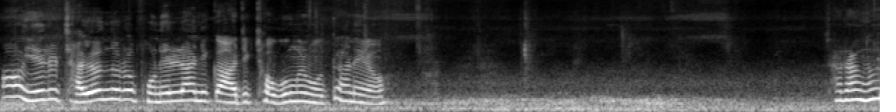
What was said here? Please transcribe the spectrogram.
아, 얘를 자연으로 보내려니까 아직 적응을 못 하네요. 사랑아?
